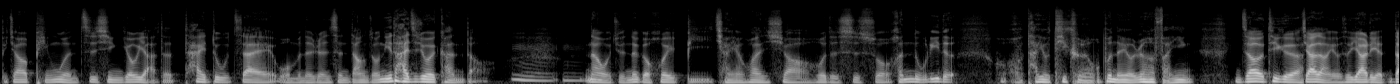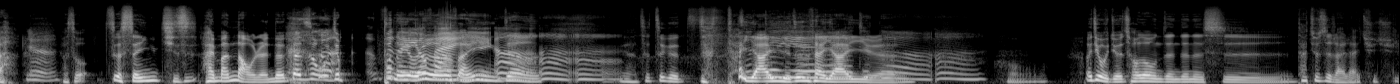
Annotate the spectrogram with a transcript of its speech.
比较平稳、自信、优雅的态度，在我们的人生当中，你的孩子就会看到。嗯嗯，那我觉得那个会比强颜欢笑，或者是说很努力的，哦，他又 tick 了，我不能有任何反应。你知道 tick 家长有时候压力很大，嗯，他说这个声音其实还蛮恼人的，但是我就 不能有任何反应，这样，嗯嗯，呀，这这个太压抑了，真的太压抑了，嗯，哦，而且我觉得抽动症真的是，他就是来来去去，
